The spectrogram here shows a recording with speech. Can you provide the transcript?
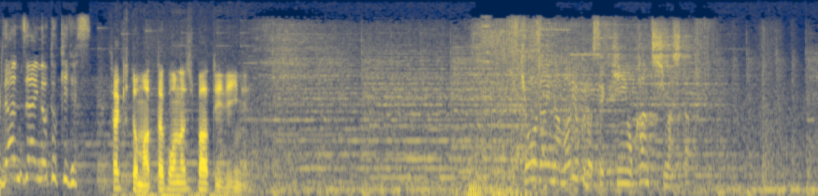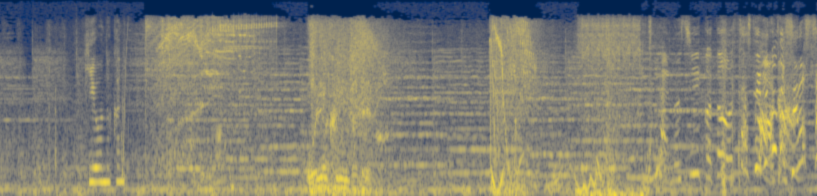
断罪の時ですさっきと全く同じパーティーでいいね。強大な魔力の接近を感知しました気を抜かなお役に立てれば楽しいことをさせる任せろっせ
